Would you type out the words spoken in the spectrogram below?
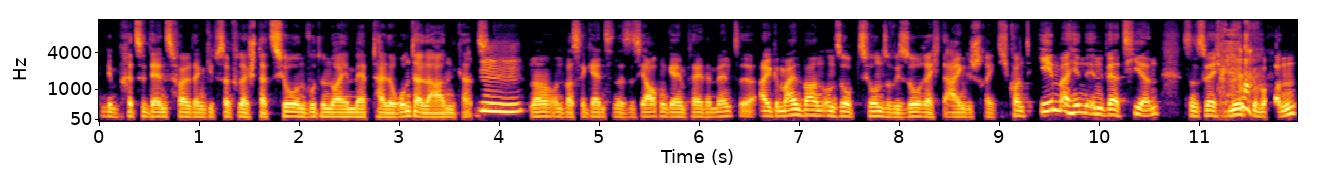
den Präzedenzfall, dann gibt's dann vielleicht Stationen, wo du neue Map-Teile runterladen kannst mhm. ne, und was ergänzen. Das ist ja auch ein Gameplay-Element. Äh, allgemein waren unsere Optionen sowieso recht eingeschränkt. Ich konnte immerhin invertieren, sonst wäre ich blöd geworden.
